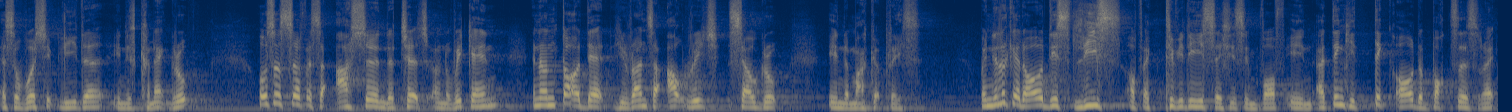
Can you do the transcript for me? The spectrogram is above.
as a worship leader in his Connect group, also served as an usher in the church on the weekend, and on top of that, he runs an outreach cell group in the marketplace. When you look at all this list of activities that he's involved in, I think he ticked all the boxes, right,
